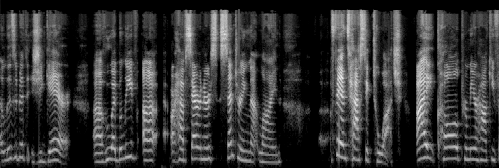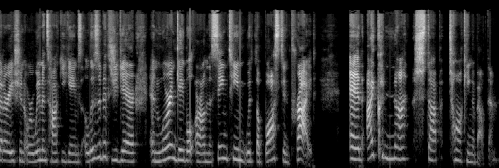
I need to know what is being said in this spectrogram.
Elizabeth Giguère, uh, who I believe uh, have Sarah Nurse centering that line. Fantastic to watch. I call Premier Hockey Federation or women's hockey games. Elizabeth Giguère and Loren Gabel are on the same team with the Boston Pride. And I could not stop talking about them.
